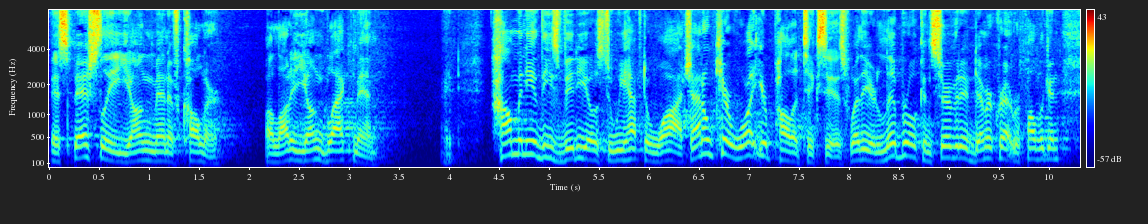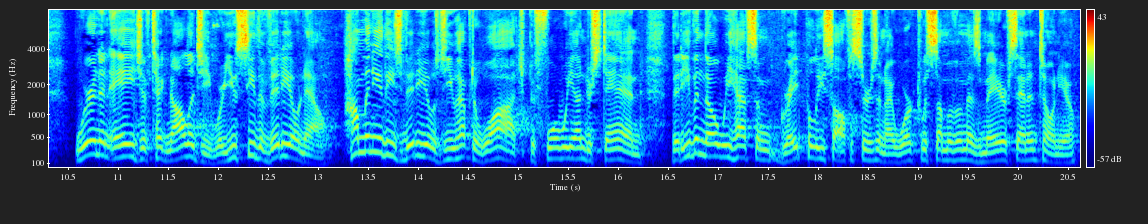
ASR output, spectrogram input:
especially young men of color, a lot of young black men. Right? How many of these videos do we have to watch? I don't care what your politics is, whether you're liberal, conservative, Democrat, Republican. We're in an age of technology where you see the video now. How many of these videos do you have to watch before we understand that even though we have some great police officers, and I worked with some of them as mayor of San Antonio,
